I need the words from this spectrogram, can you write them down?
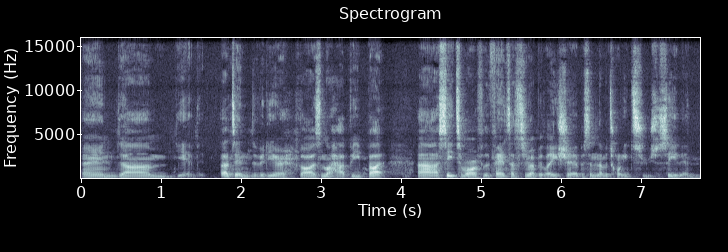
And, um, yeah, that's the end of the video, guys. I'm not happy, but uh, see you tomorrow for the Fantastic Rugby League episode number 22. So see you then.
